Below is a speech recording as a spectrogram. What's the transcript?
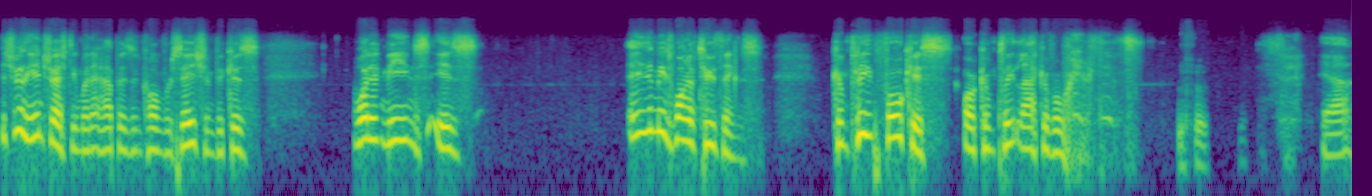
it's really interesting when it happens in conversation because what it means is it means one of two things complete focus or complete lack of awareness. Yeah.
